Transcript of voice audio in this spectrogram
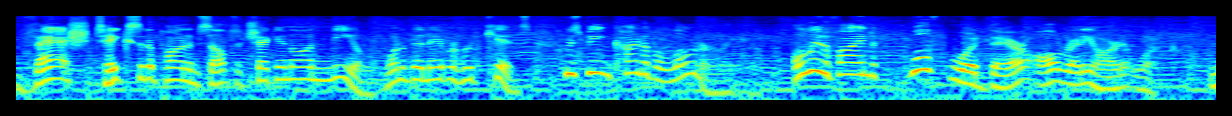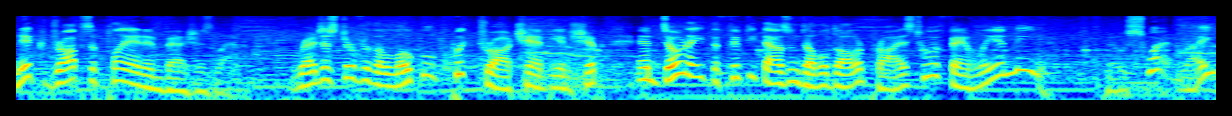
Vash takes it upon himself to check in on Neil, one of the neighborhood kids, who's being kind of a loner lately, only to find Wolfwood there already hard at work. Nick drops a plan in Vash's lap. Register for the local Quick Draw Championship and donate the $50,000 double dollar prize to a family in need. No sweat, right?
